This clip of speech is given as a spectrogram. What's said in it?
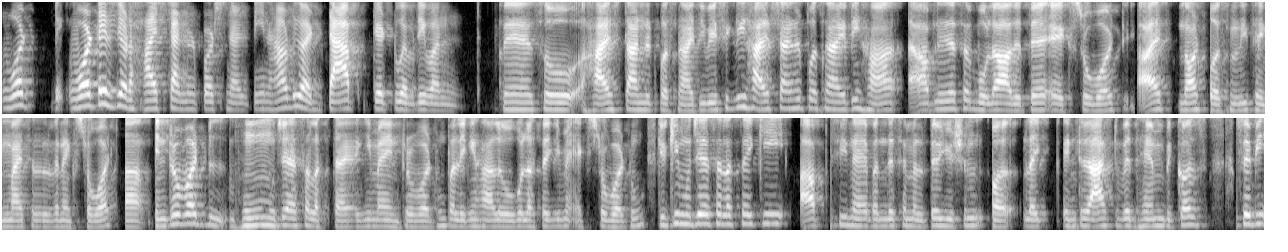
what what is your high standard personality and how do you adapt it to everyone करते हैं so high standard personality basically high standard personality हाँ आपने जैसे बोला Aditya extrovert I not personally think myself an extrovert introvert हूँ, मुझे ऐसा लगता है कि मैं इंट्रोवर्ट हूँ, पर लेकिन हाँ लोगों को लगता है कि मैं एक्सट्रोवर्ट हूँ, क्योंकि मुझे ऐसा लगता है कि आप किसी नए बंदे से मिलते हो you should like interact with him because उसे भी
